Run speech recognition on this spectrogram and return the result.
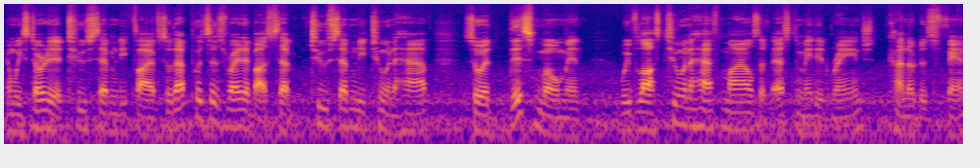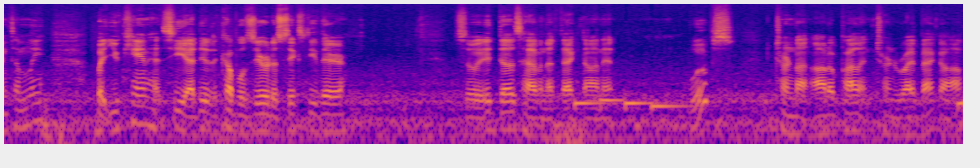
and we started at 275. So that puts us right at about 272 and a half. So at this moment, we've lost two and a half miles of estimated range, kind of just phantomly. But you can see I did a couple zero to 60 there. So it does have an effect on it. Whoops, turned on autopilot and turned right back off.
